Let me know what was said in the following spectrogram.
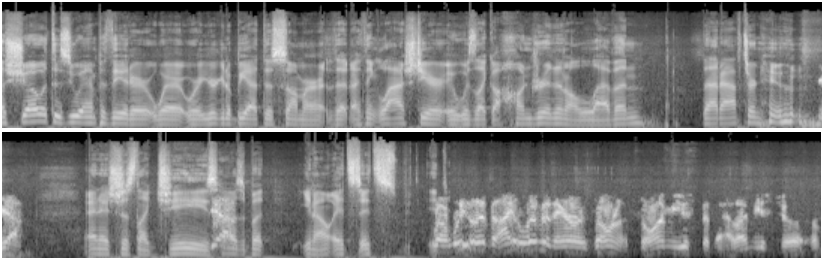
a show at the Zoo Amphitheater where, where you're going to be at this summer that I think last year it was like 111 that afternoon, Yeah. and it's just like, geez, Yeah. how's it? But you know, it's it's it, Well, we live. I live in Arizona, so I'm used to that. I'm used to.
